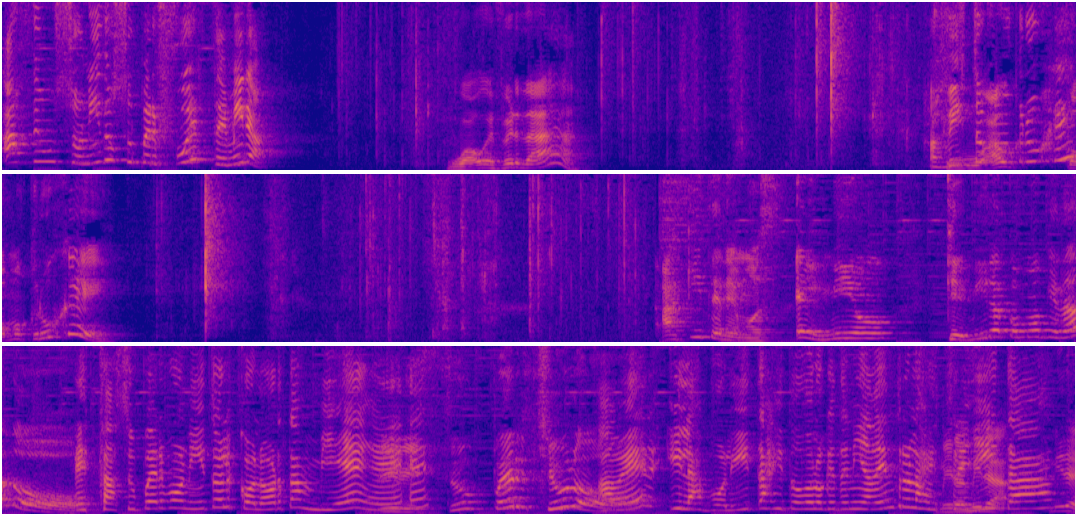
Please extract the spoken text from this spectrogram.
hace un sonido súper fuerte, mira. ¡Wow, es verdad! ¿Has visto cómo cruje? ¿Cómo cruje? Aquí tenemos el mío, que mira cómo ha quedado. Está súper bonito el color también, ¿eh? ¡Súper chulo! A ver, y las bolitas y todo lo que tenía dentro, las Mira, estrellitas. mira, mira,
